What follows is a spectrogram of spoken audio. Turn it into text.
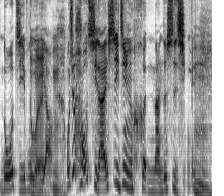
逻辑不一样。嗯，我觉得好起来是一件很难的事情、欸。嗯，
